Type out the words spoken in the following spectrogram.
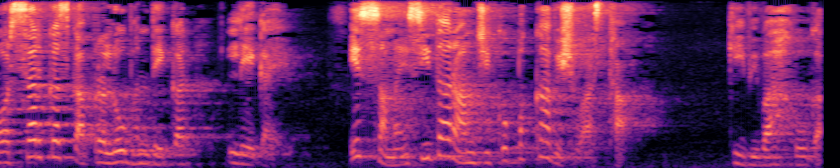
और सर्कस का प्रलोभन देकर ले गए। इस समय सीताराम जी को पक्का विश्वास था कि विवाह होगा।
